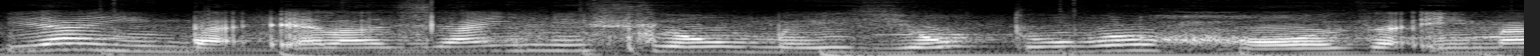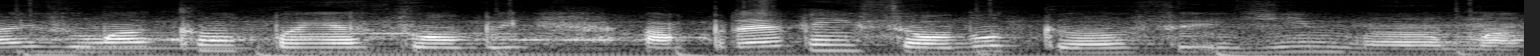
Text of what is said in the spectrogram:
E ainda, ela já iniciou o mês de outubro rosa em mais uma campanha sobre a prevenção do câncer de mama.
